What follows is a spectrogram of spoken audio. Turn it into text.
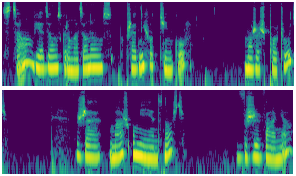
Z całą wiedzą zgromadzoną z poprzednich odcinków możesz poczuć, że masz umiejętność wżywania,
